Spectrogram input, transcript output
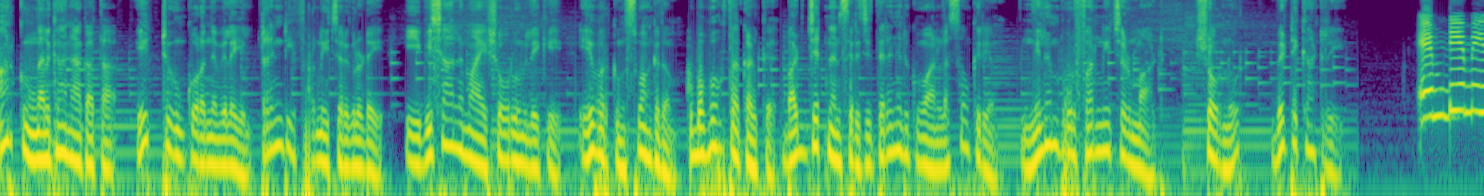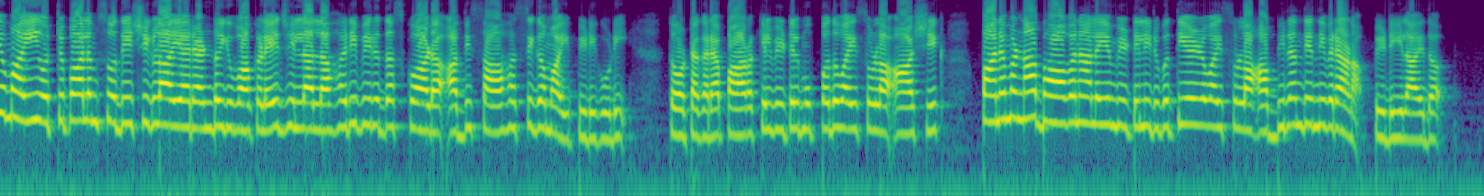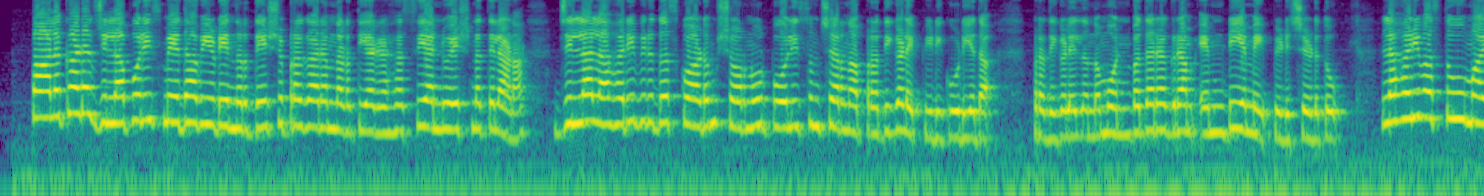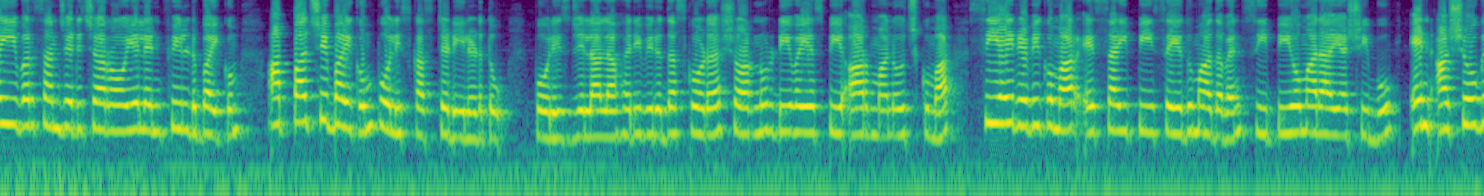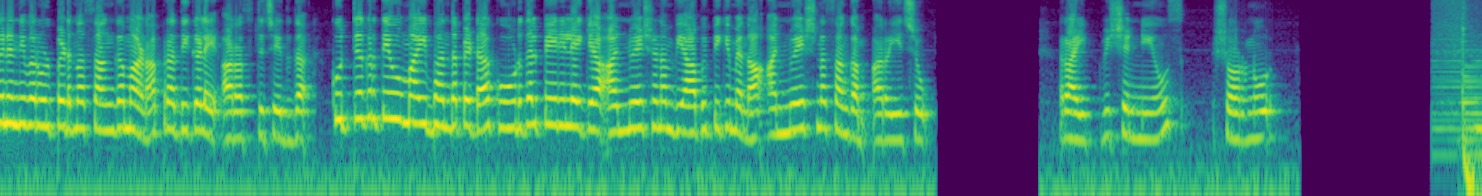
ആർക്കും നൽകാനാകാത്ത ഏറ്റവും കുറഞ്ഞ വിലയിൽ ട്രെൻഡി ഫർണിച്ചറുകളുടെ ഈ വിശാലമായ ഷോറൂമിലേക്ക് ഏവർക്കും സ്വാഗതം. ഉപഭോക്താക്കൾക്ക് ബഡ്ജറ്റിനനുസരിച്ച് തിരഞ്ഞെടുക്കുവാനുള്ള സൗകര്യം Nilambur furniture mart Shoranur Vettikattiri. M D M എയുമായി ഒറ്റപ്പാലം സ്വദേശികളായ രണ്ട് യുവാക്കളെ ജില്ലാ ലഹരി വിരുദ്ധ സ്ക്വാഡ് അതിസാഹസികമായി പിടികൂടി. തോട്ടകര പാറക്കിൽ വീട്ടിൽ മുപ്പത് വയസ്സുള്ള ആഷിഖ് പനമണ്ണ ഭാവനാലയം വീട്ടിൽ ഇരുപത്തിയേഴ് വയസ്സുള്ള അഭിനന്ദ് എന്നിവരാണ് പിടിയിലായത്. പാലക്കാട് ജില്ലാ പോലീസ് മേധാവിയുടെ നിർദ്ദേശപ്രകാരം നടത്തിയ രഹസ്യ അന്വേഷണത്തിലാണ് ജില്ലാ ലഹരി വിരുദ്ധ സ്ക്വാഡും ഷൊർണൂർ പോലീസും ചേർന്ന് പ്രതികളെ പിടികൂടിയത്. പ്രതികളിൽ നിന്നും ഒൻപതര ഗ്രാം എം പിടിച്ചെടുത്തു. ലഹരി വസ്തുവുമായി ഇവർ സഞ്ചരിച്ച റോയൽ എൻഫീൽഡ് ബൈക്കും അപ്പാച്ചെ ബൈക്കും പോലീസ് കസ്റ്റഡിയിലെടുത്തു. പോലീസ് ജില്ലാ ലഹരി വിരുദ്ധ squad Shoranur DYSP R Manoj Kumar C I Ravikumar S I P Sethumadhavan C P ഒമാരായ Shibu N Ashokan എന്നിവർ ഉൾപ്പെടുന്ന സംഘമാണ് പ്രതികളെ അറസ്റ്റ് ചെയ്തത്. കുറ്റകൃത്യവുമായി ബന്ധപ്പെട്ട് കൂടുതൽ പേരിലേക്ക് അന്വേഷണം വ്യാപിപ്പിക്കുമെന്ന് അന്വേഷണ സംഘം അറിയിച്ചു. Right vision news Shoranur.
